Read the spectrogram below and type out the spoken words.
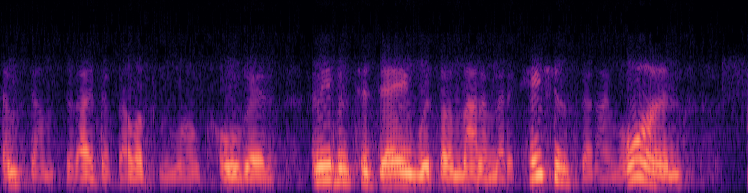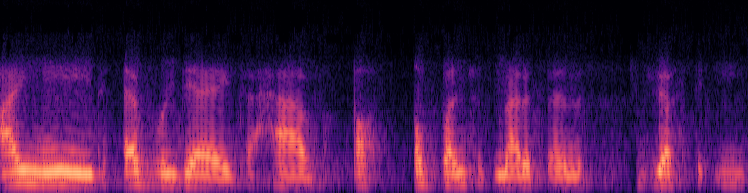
symptoms that I developed from long COVID. And even today, with the amount of medications that I'm on, I need every day to have a, a bunch of medicine just to eat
